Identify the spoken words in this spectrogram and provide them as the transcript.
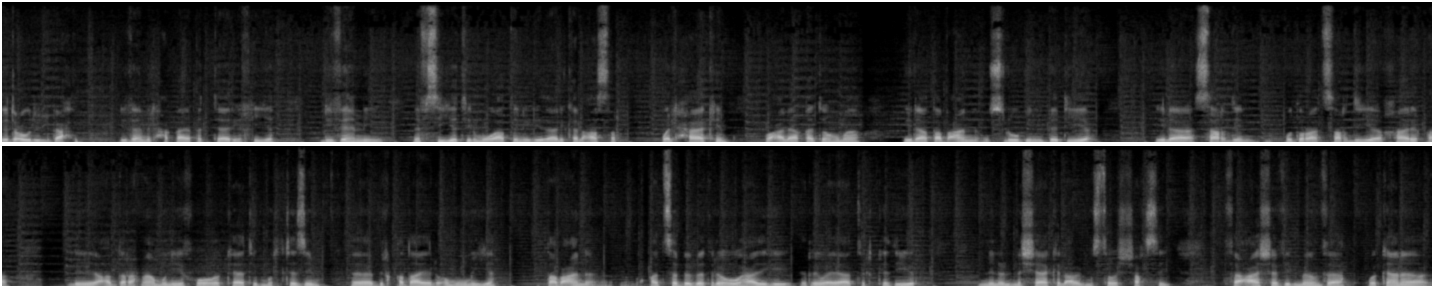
يدعو للبحث لفهم الحقائق التاريخية لفهم نفسية المواطن في ذلك العصر والحاكم وعلاقتهما إلى طبعا أسلوب بديع إلى سرد قدرات سردية خارقة لعبد الرحمن منيف وهو كاتب ملتزم آه، بالقضايا العمومية. طبعا قد سببت له هذه الروايات الكثير من المشاكل على المستوى الشخصي فعاش في المنفى وكان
